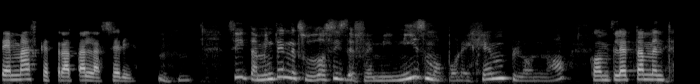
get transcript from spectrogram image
temas que trata la serie. Sí, también tiene su dosis de feminismo, por ejemplo, ¿no? Completamente.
